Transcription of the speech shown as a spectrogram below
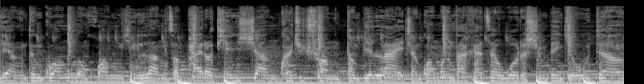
量。灯光乱晃，音浪早拍到天上。快去闯荡，别赖账，光芒它还在我的身边游荡。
